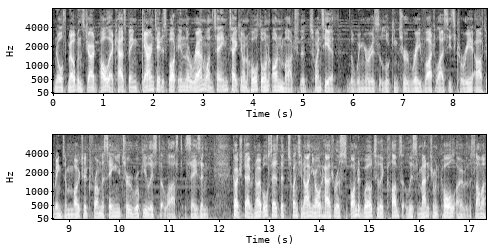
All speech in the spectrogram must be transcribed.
North Melbourne's Jared Polec has been guaranteed a spot in the round one team taking on Hawthorn on March the 20th. The winger is looking to revitalise his career after being demoted from the senior 2 rookie list last season. Coach David Noble says the 29 year old has responded well to the club's list management call over the summer.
